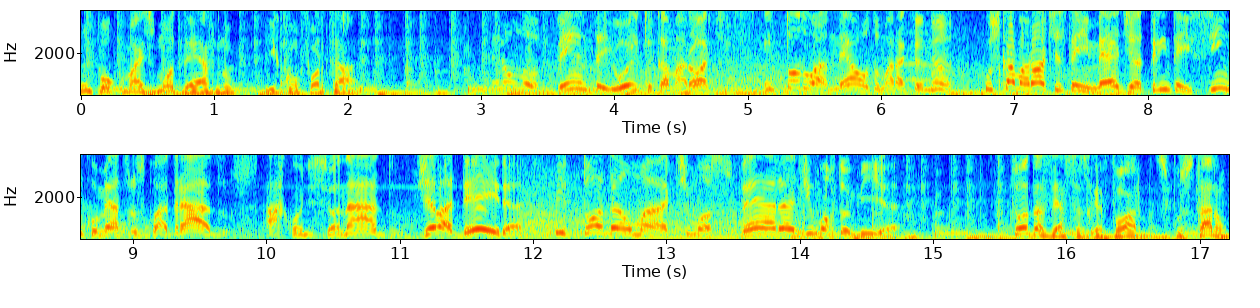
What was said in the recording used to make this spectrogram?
um pouco mais moderno e confortável. Serão 98 camarotes em todo o anel do Maracanã. Os camarotes têm em média 35 metros quadrados, ar-condicionado, geladeira e toda uma atmosfera de mordomia. Todas essas reformas custaram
